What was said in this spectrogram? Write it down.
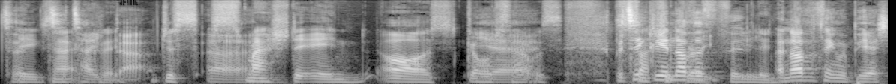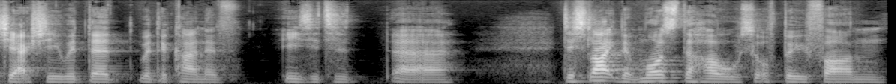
to, exactly. to take that. Just Um, smashed it in. Oh gosh, yeah. that was Particularly another feeling. another thing with PSG actually with the with the kind of easy to uh, dislike them was the whole sort of Buffon.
